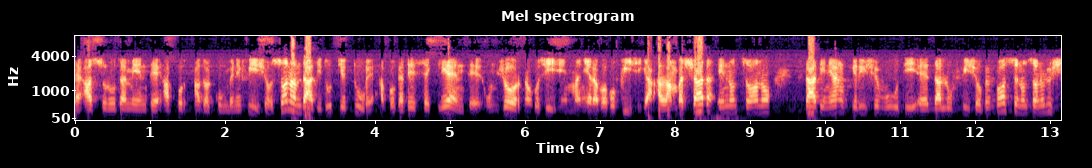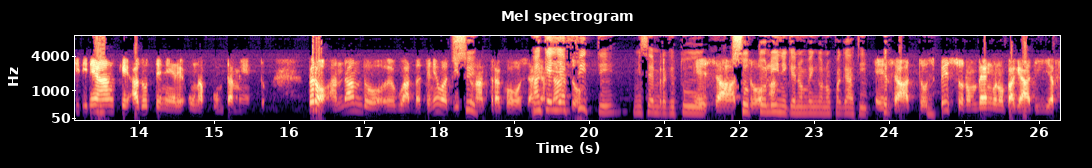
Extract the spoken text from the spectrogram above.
eh, assolutamente apportato alcun beneficio. Sono andati tutti e due, avvocatessa e cliente, un giorno così in maniera proprio fisica all'ambasciata e non sono stati neanche ricevuti eh, dall'ufficio preposto e non sono riusciti neanche ad ottenere un appuntamento. Però andando, eh, guarda, tenevo a dire sì. un'altra cosa. Anche andando... gli affitti? Mi sembra che tu esatto, sottolinei che non vengono pagati. Esatto, per... spesso non vengono pagati gli affitti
